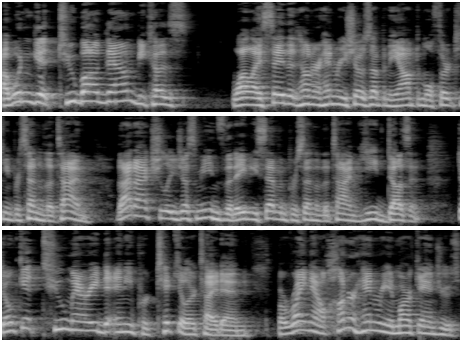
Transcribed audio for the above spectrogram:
I wouldn't get too bogged down because while I say that Hunter Henry shows up in the optimal 13% of the time, that actually just means that 87% of the time he doesn't. Don't get too married to any particular tight end, but right now, Hunter Henry and Mark Andrews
